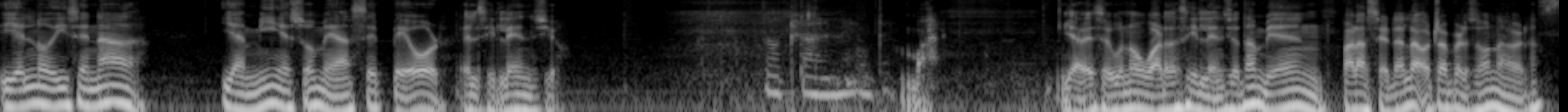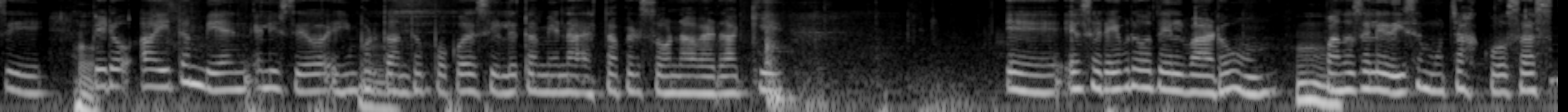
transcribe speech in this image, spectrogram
y él no dice nada. Y a mí eso me hace peor, el silencio. Totalmente. Bueno. Y a veces uno guarda silencio también para hacerle a la otra persona, ¿verdad? Sí, ah. pero ahí también, Eliseo, es importante un poco decirle también a esta persona, ¿verdad? Que eh, el cerebro del varón, mm. cuando se le dicen muchas cosas,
